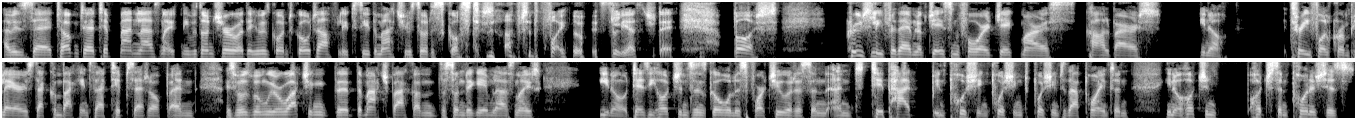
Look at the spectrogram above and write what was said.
I was uh, talking to a tip man last night, and he was unsure whether he was going to go to Offaly to see the match. He was so disgusted after the final whistle yesterday. But crucially for them, look, Jason Forde, Jake Morris, Cathal Barrett, you know, three fulcrum players that come back into that tip setup. And I suppose when we were watching the, the match back on the Sunday game last night, you know, Dessie Hutchinson's goal is fortuitous and, and Tip had been pushing, pushing, pushing to that point. And, you know, Hutchin, Hutchison punishes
